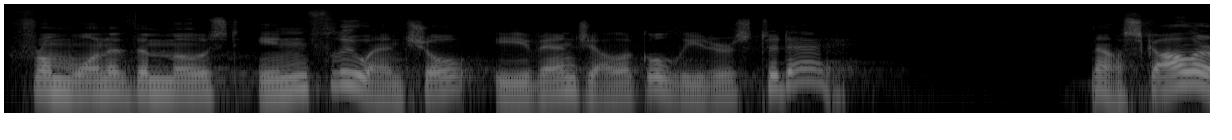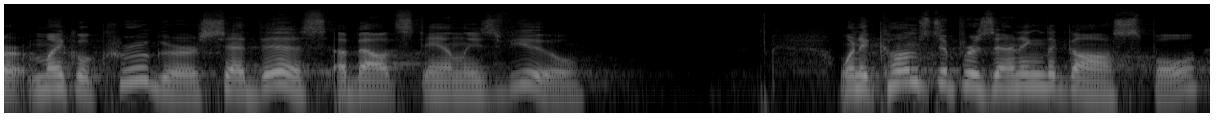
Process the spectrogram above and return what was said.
from one of the most influential evangelical leaders today. Now, scholar Michael Kruger said this about Stanley's view. When it comes to presenting the gospel,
